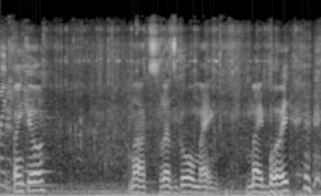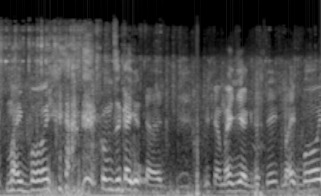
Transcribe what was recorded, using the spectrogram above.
Yeah. Thank you. Max, let's go, my my boy. my boy. Come to aici ăștia, ăștia mai negri, My boy.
